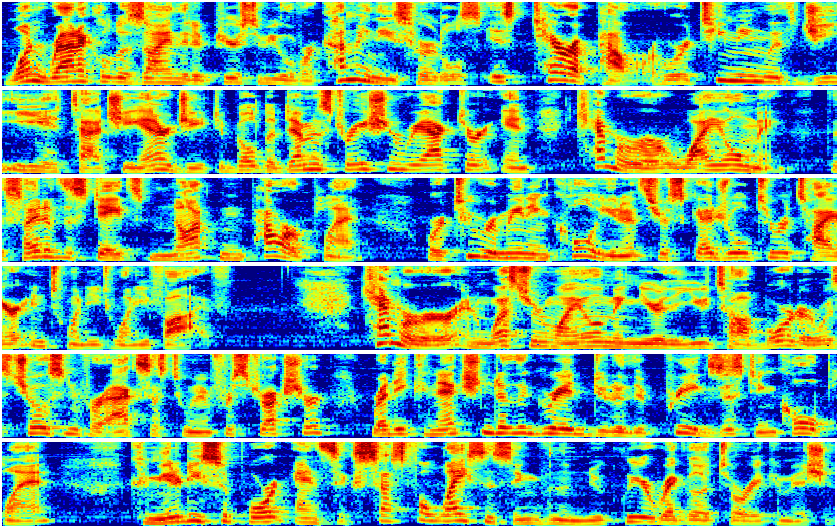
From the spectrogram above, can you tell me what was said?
One radical design that appears to be overcoming these hurdles is TerraPower, who are teaming with GE Hitachi Energy to build a demonstration reactor in Kemmerer, Wyoming, the site of the state's Naughton power plant, where two remaining coal units are scheduled to retire in 2025. Kemmerer in western Wyoming near the Utah border was chosen for access to infrastructure, ready connection to the grid due to the pre existing coal plant, community support, and successful licensing from the Nuclear Regulatory Commission.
